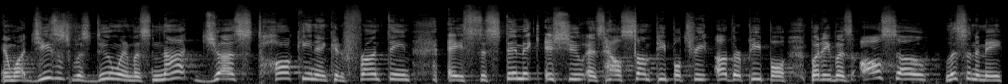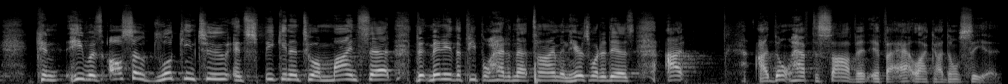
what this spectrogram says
And what Jesus was doing was not just talking and confronting a systemic issue as how some people treat other people, but he was also, listen to me, can, he was also looking to and speaking into a mindset that many of the people had in that time. And here's what it is I, I don't have to solve it if I act like I don't see it.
